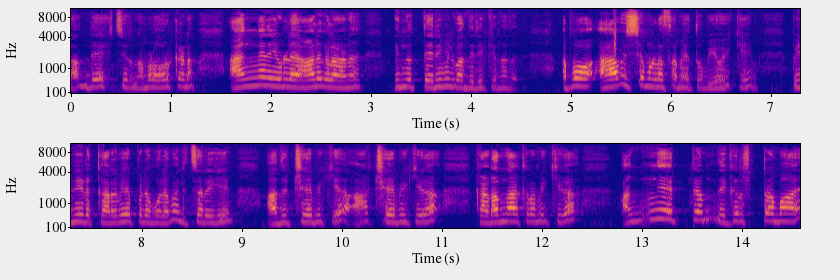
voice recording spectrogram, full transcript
സന്ദേഹിച്ചിരുന്നു. നമ്മൾ ഓർക്കണം അങ്ങനെയുള്ള ആളുകളാണ് ഇന്ന് തെരുവിൽ വന്നിരിക്കുന്നത്. അപ്പോൾ ആവശ്യമുള്ള സമയത്ത് ഉപയോഗിക്കുകയും പിന്നീട് കറിവേപ്പില പോലെ വലിച്ചെറിയുകയും അധിക്ഷേപിക്കുക ആക്ഷേപിക്കുക കടന്നാക്രമിക്കുക അങ്ങേറ്റം നികൃഷ്ടമായ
